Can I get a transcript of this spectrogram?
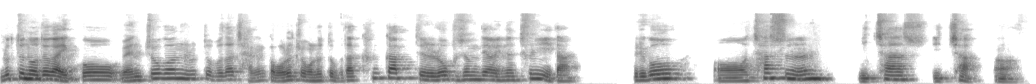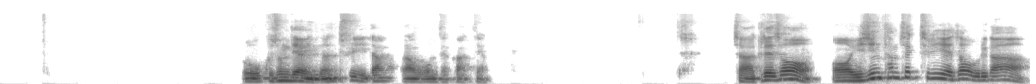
루트 노드가 있고 왼쪽은 루트보다 작은 값, 오른쪽은 루트보다 큰 값들로 구성되어 있는 트리이다. 그리고 어, 차수는 2차 2차 어, 로 구성되어 있는 트리이다라고 보면 될 것 같아요. 자, 그래서 어, 이진 탐색 트리에서 우리가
